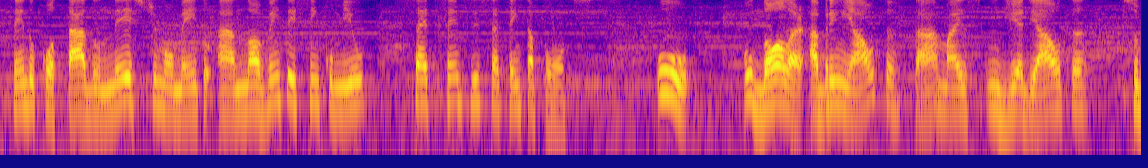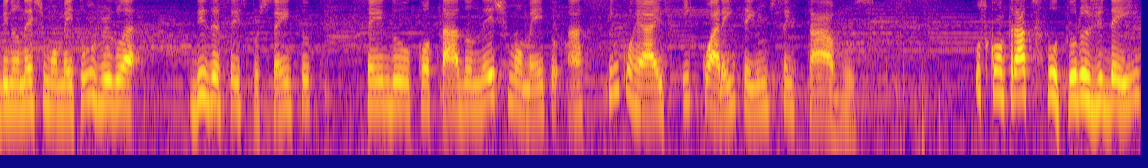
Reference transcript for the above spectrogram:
sendo cotado neste momento a 95.770 pontos. O, o dólar abriu em alta, tá? Mais um dia de alta, subindo neste momento 1,16%, sendo cotado neste momento a R$ 5,41. Os contratos futuros de DI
